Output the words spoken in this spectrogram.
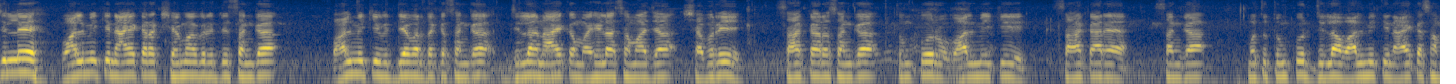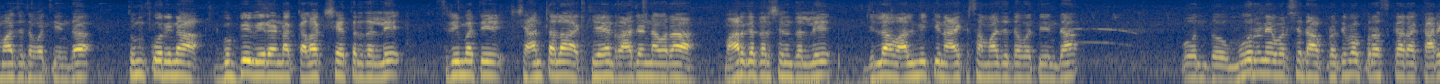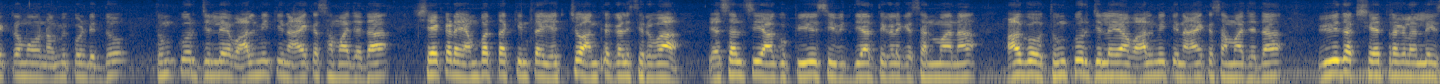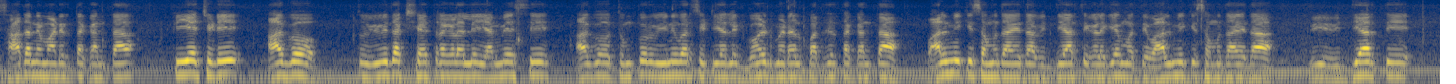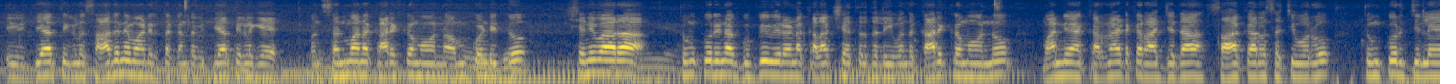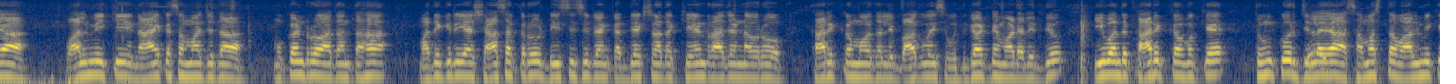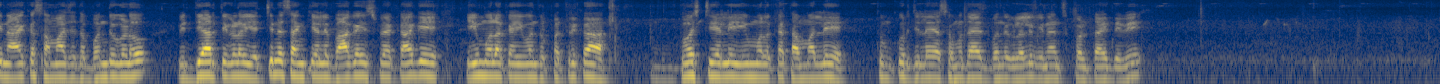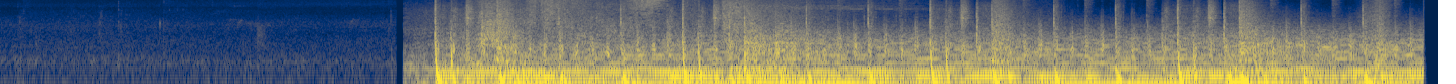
ಜಿಲ್ಲೆ ವಾಲ್ಮೀಕಿ ನಾಯಕರ ಕ್ಷೇಮಾಭಿವೃದ್ಧಿ ಸಂಘ, ವಾಲ್ಮೀಕಿ ವಿದ್ಯಾವರ್ಧಕ ಸಂಘ, ಜಿಲ್ಲಾ ನಾಯಕ ಮಹಿಳಾ ಸಮಾಜ, ಶಬರಿ ಸಹಕಾರ ಸಂಘ, ತುಮಕೂರು ವಾಲ್ಮೀಕಿ ಸಹಕಾರ ಸಂಘ ಮತ್ತು ತುಮಕೂರು ಜಿಲ್ಲಾ ವಾಲ್ಮೀಕಿ ನಾಯಕ ಸಮಾಜದ ವತಿಯಿಂದ ತುಮಕೂರಿನ ಗುಬ್ಬಿ ವೀರಣ್ಣ ಕಲಾಕ್ಷೇತ್ರದಲ್ಲಿ ಶ್ರೀಮತಿ ಶಾಂತಲಾ ಕೆ ಎನ್ ರಾಜಣ್ಣವರ ಮಾರ್ಗದರ್ಶನದಲ್ಲಿ ಜಿಲ್ಲಾ ವಾಲ್ಮೀಕಿ ನಾಯಕ ಸಮಾಜದ ವತಿಯಿಂದ ಒಂದು ಮೂರನೇ ವರ್ಷದ ಪ್ರತಿಭಾ ಪುರಸ್ಕಾರ ಕಾರ್ಯಕ್ರಮವನ್ನು ಹಮ್ಮಿಕೊಂಡಿದ್ದು, ತುಮಕೂರು ಜಿಲ್ಲೆ ವಾಲ್ಮೀಕಿ ನಾಯಕ ಸಮಾಜದ ಶೇಕಡ ಎಂಬತ್ತಕ್ಕಿಂತ ಹೆಚ್ಚು ಅಂಕ ಗಳಿಸಿರುವ ಎಸ್ ಎಲ್ ಸಿ ಹಾಗೂ ಪಿ ಯು ಸಿ ವಿದ್ಯಾರ್ಥಿಗಳಿಗೆ ಸನ್ಮಾನ ಹಾಗೂ ತುಮಕೂರು ಜಿಲ್ಲೆಯ ವಾಲ್ಮೀಕಿ ನಾಯಕ ಸಮಾಜದ ವಿವಿಧ ಕ್ಷೇತ್ರಗಳಲ್ಲಿ ಸಾಧನೆ ಮಾಡಿರ್ತಕ್ಕಂಥ ಪಿ ಎಚ್ ಡಿ ಹಾಗೂ ವಿವಿಧ ಕ್ಷೇತ್ರಗಳಲ್ಲಿ ಎಂ ಎಸ್ ಸಿ ಹಾಗೂ ತುಮಕೂರು ಯೂನಿವರ್ಸಿಟಿಯಲ್ಲಿ ಗೋಲ್ಡ್ ಮೆಡಲ್ ಪಡೆದಿರ್ತಕ್ಕಂಥ ವಾಲ್ಮೀಕಿ ಸಮುದಾಯದ ವಿದ್ಯಾರ್ಥಿಗಳಿಗೆ ಮತ್ತು ವಾಲ್ಮೀಕಿ ಸಮುದಾಯದ ವಿದ್ಯಾರ್ಥಿ, ಈ ವಿದ್ಯಾರ್ಥಿಗಳು ಸಾಧನೆ ಮಾಡಿರ್ತಕ್ಕಂಥ ವಿದ್ಯಾರ್ಥಿಗಳಿಗೆ ಒಂದು ಸನ್ಮಾನ ಕಾರ್ಯಕ್ರಮವನ್ನು ಹಮ್ಮಿಕೊಂಡಿದ್ದು, ಶನಿವಾರ ತುಮಕೂರಿನ ಗುಬ್ಬಿ ವೀರಣ್ಣ ಕಲಾಕ್ಷೇತ್ರದಲ್ಲಿ ಈ ಒಂದು ಕಾರ್ಯಕ್ರಮವನ್ನು ಮಾನ್ಯ ಕರ್ನಾಟಕ ರಾಜ್ಯದ ಸಹಕಾರ ಸಚಿವರು, ತುಮಕೂರು ಜಿಲ್ಲೆಯ ವಾಲ್ಮೀಕಿ ನಾಯಕ ಸಮಾಜದ ಮುಖಂಡರು ಆದಂತಹ ಮಧುಗಿರಿಯ ಶಾಸಕರು, ಡಿ ಸಿ ಸಿ ಬ್ಯಾಂಕ್ ಅಧ್ಯಕ್ಷರಾದ ಕೆ ಎನ್ ರಾಜಣ್ಣ ಅವರು ಕಾರ್ಯಕ್ರಮದಲ್ಲಿ ಭಾಗವಹಿಸಿ ಉದ್ಘಾಟನೆ ಮಾಡಲಿದ್ದು, ಈ ಒಂದು ಕಾರ್ಯಕ್ರಮಕ್ಕೆ ತುಮಕೂರು ಜಿಲ್ಲೆಯ ಸಮಸ್ತ ವಾಲ್ಮೀಕಿ ನಾಯಕ ಸಮಾಜದ ಬಂಧುಗಳು, ವಿದ್ಯಾರ್ಥಿಗಳು ಹೆಚ್ಚಿನ ಸಂಖ್ಯೆಯಲ್ಲಿ ಭಾಗವಹಿಸಬೇಕಾಗಿ ಈ ಮೂಲಕ ಈ ಒಂದು ಪತ್ರಿಕಾ ಗೋಷ್ಠಿಯಲ್ಲಿ ಈ ಮೂಲಕ ತಮ್ಮಲ್ಲಿ ತುಮಕೂರು ಜಿಲ್ಲೆಯ ಸಮುದಾಯದ ಬಂಧುಗಳಲ್ಲಿ ವಿನಂತಿಸ್ಕೊಳ್ತಾ ಇದ್ದೀವಿ.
